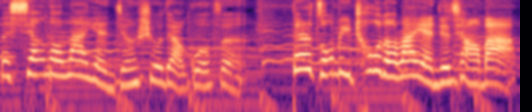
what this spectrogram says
那香到辣眼睛是有点过分，但是总比臭到辣眼睛强吧？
